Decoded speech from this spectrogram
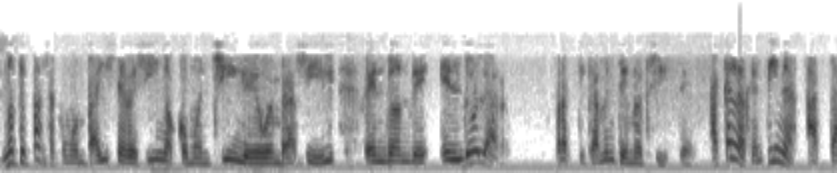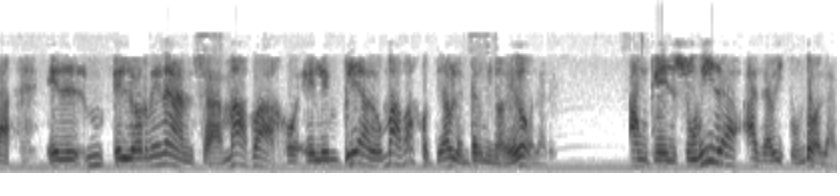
no te pasa como en países vecinos como en Chile o en Brasil, en donde el dólar prácticamente no existe. Acá en la Argentina, hasta el, el ordenanza más bajo, el empleado más bajo te habla en términos de dólares, aunque en su vida haya visto un dólar.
